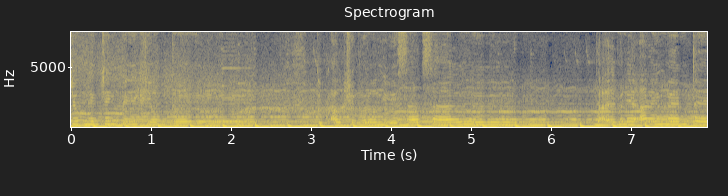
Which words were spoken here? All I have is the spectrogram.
ជប់នាងចេញពីខ្ញុំទៅទុកឲ្យខ្ញុំរងងាសោកសៅតែម្នាក់ឯងមែនទេ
